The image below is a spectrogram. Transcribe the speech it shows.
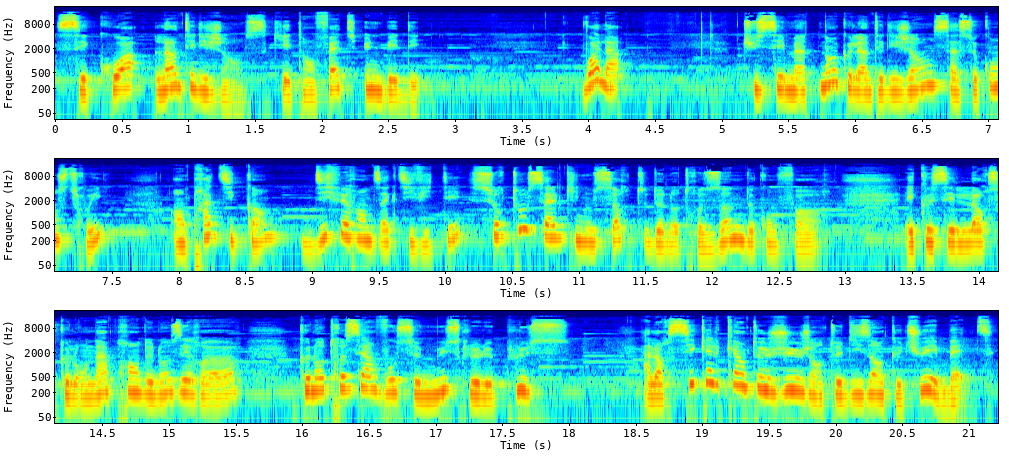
c'est quoi l'intelligence, qui est en fait une BD. Voilà, tu sais maintenant que l'intelligence, ça se construit en pratiquant différentes activités, surtout celles qui nous sortent de notre zone de confort, et que c'est lorsque l'on apprend de nos erreurs que notre cerveau se muscle le plus. Alors si quelqu'un te juge en te disant que tu es bête,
